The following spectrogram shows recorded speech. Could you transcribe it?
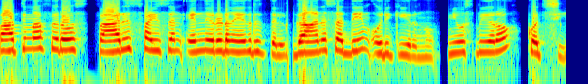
ഫാത്തിമ ഫിറോസ് ഫാരിസ് ഫൈസൻ എന്നിവരുടെ നേതൃത്വത്തിൽ ഗാനസദ്യയും ഒരുക്കിയിരുന്നു. News bureau Kochi.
